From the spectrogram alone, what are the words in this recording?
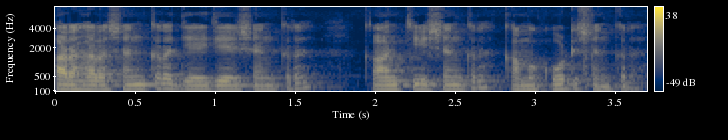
ஹர ஹர சங்கர ஜெய ஜெய சங்கர காஞ்சி சங்கர கமகோட்டி சங்கர.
